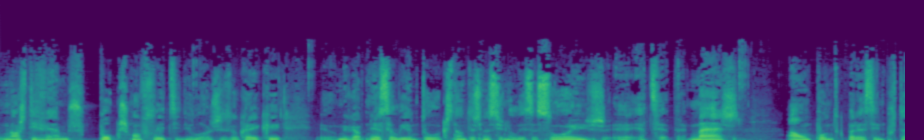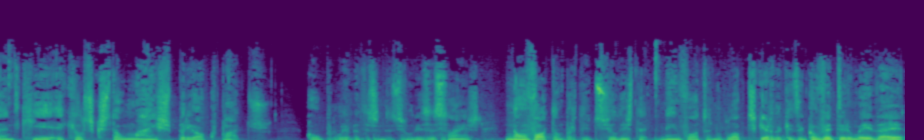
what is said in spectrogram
nós tivemos poucos conflitos ideológicos. Eu creio que eh, o Miguel Pinheiro salientou a questão das nacionalizações, eh, etc. Mas há um ponto que parece importante, que é aqueles que estão mais preocupados com o problema das nacionalizações não votam no Partido Socialista nem votam no Bloco de Esquerda. Quer dizer, convém ter uma ideia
